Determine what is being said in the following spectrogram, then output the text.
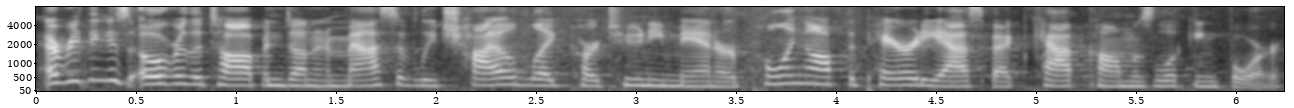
Everything is over the top and done in a massively childlike, cartoony manner, pulling off the parody aspect Capcom was looking for.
